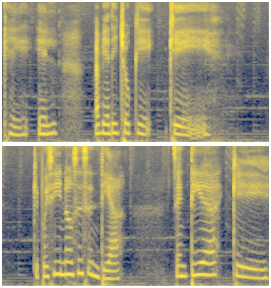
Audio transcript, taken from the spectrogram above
que él había dicho que, que, que pues sí, no se sentía, sentía que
